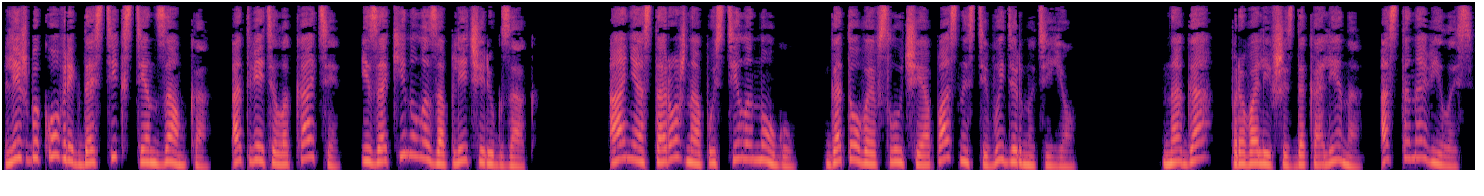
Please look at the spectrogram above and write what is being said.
Лишь бы коврик достиг стен замка, ответила Катя и закинула за плечи рюкзак. Аня осторожно опустила ногу, готовая в случае опасности выдернуть ее. Нога, провалившись до колена, остановилась.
